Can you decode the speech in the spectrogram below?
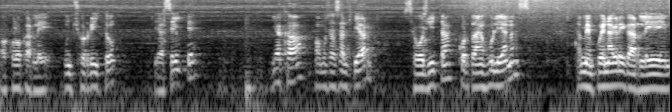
voy a colocarle un chorrito de aceite y acá vamos a saltear cebollita cortada en julianas. También pueden agregarle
